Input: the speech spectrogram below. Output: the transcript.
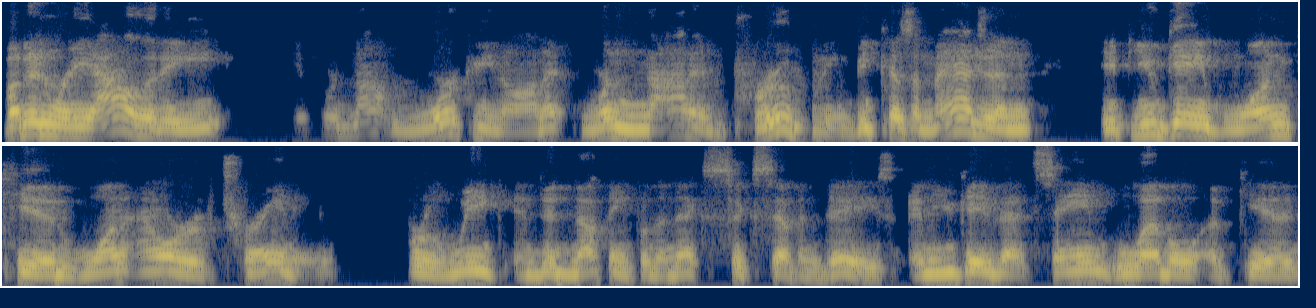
But in reality, if we're not working on it, we're not improving. Because imagine if you gave one kid one hour of training for a week and did nothing for the next six, seven days, and you gave that same level of kid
